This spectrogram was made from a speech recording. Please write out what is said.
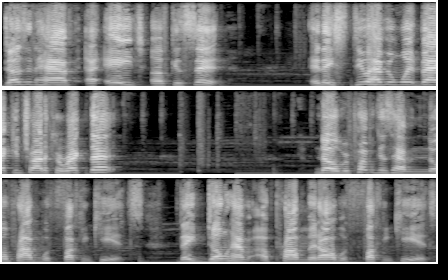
doesn't have an age of consent, and they still haven't went back and tried to correct that. No, Republicans have no problem with fucking kids. They don't have a problem at all with fucking kids.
